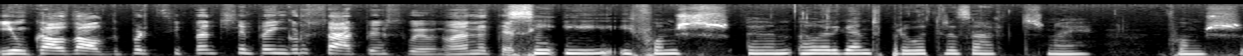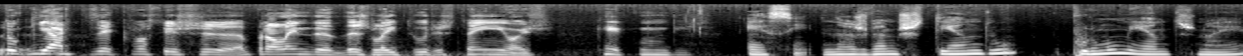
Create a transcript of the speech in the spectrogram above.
e um caudal de participantes sempre a engrossar, penso eu, não é, Ana Tessa? Sim, e, e fomos hum, alargando para outras artes, não é? Fomos. Então, que ah, artes é que vocês, eh, para além da- das leituras, têm hoje? Quem é que me diz? É assim, nós vamos tendo por momentos, não é?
